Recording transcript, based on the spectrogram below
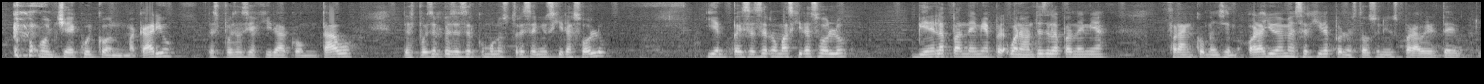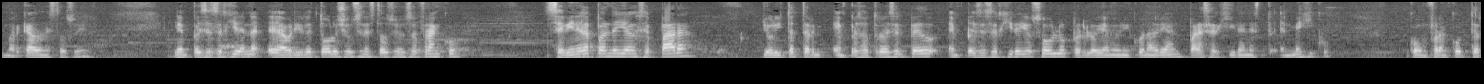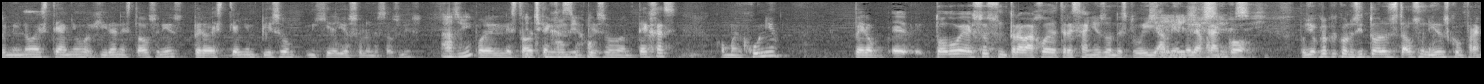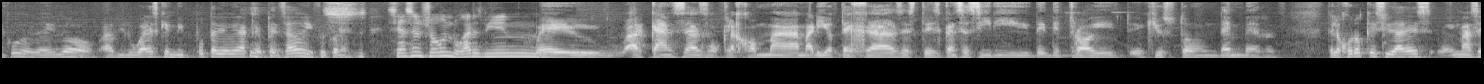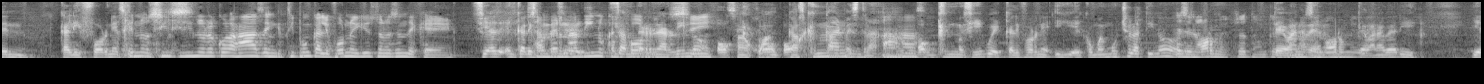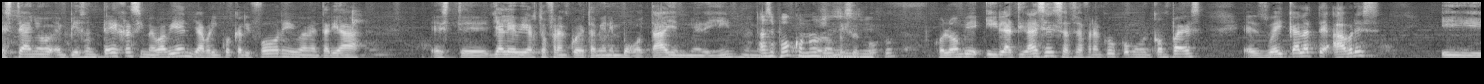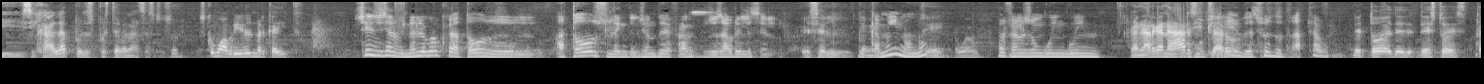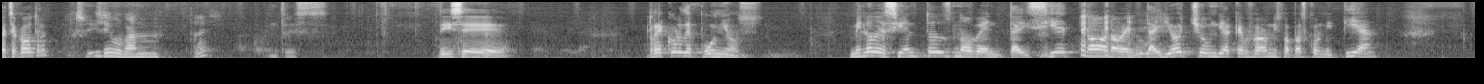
con Checo y con Macario. Después hacía gira con Tavo. Después empecé a hacer como unos tres años gira solo. Y empecé a hacer nomás gira solo. Viene la pandemia, pero bueno, antes de la pandemia, Franco me dice, ahora ayúdame a hacer gira pero en Estados Unidos para abrirte tu mercado en Estados Unidos. Le empecé a hacer gira, en- eh, abrirle todos los shows en Estados Unidos a Franco. Se viene la pandemia, se para. Y ahorita empezó otra vez el pedo. Empecé a hacer gira yo solo, pero luego ya me uní con Adrián para hacer gira en, en México. Con Franco termino este año gira en Estados Unidos, pero este año empiezo mi gira yo solo en Estados Unidos. Ah, sí. Por el estado Qué de Texas. viejo. Empiezo en Texas, como en junio. Pero eh, todo eso es un trabajo de tres años donde estuve Sí, abriéndole a sí, Franco. sí, Pues yo creo que conocí todos los Estados Unidos con Franco. He ido a lugares que en mi puta vida hubiera pensado y fui con él. Se hacen show en lugares bien. Güey, Arkansas, Oklahoma, Amarillo, Texas, este, Kansas City, de Detroit, eh, Houston, Denver. Te lo juro que ciudades más en California. Es que no, sí, sí, sí, no recuerdo. Ajá, en, tipo en California y Houston es en de que. Sí, en California. San Bernardino, San California, Bernardino, sí. Oc- San Juan, o- Ockman. Ajá. Ockman, sí, güey, California. Y eh, como hay mucho latino, Es enorme. o sea, tengo que te van a ver. enorme, te güey. van a ver. Y, y este año empiezo en Texas y me va bien. Ya brinco a California y me aventaría. Este, ya le he abierto a Franco también en Bogotá y en Medellín. en- Hace poco, ¿no? Colombia Sí, sí, hace sí. poco. Colombia. Y la tirada es esa. O sea, Franco, como mi compa es, es, güey, cálate, abres. Y si jala, pues después te lanzas tú solo. Es como abrir el mercadito. Sí, sí, sí, al final yo creo que a todos, a todos la intención de Frank pues, es abrirles el. Es el, El camino, ¿no? Sí, huevo. Al final es un win-win. Ganar, ganar, sí, claro. de eso se trata, güey. De todo, de, de esto es. ¿Te has sacado otra? Sí, güey, van. ¿Tres? Entonces. Dice. Récord de puños. 1997, no, 98, un día que fueron mis papás con mi tía.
